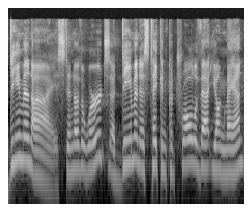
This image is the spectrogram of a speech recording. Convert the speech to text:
demonized. In other words, a demon has taken control of that young man.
